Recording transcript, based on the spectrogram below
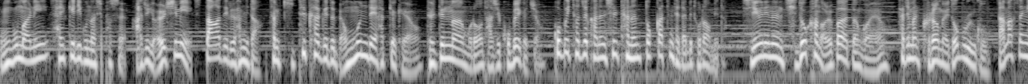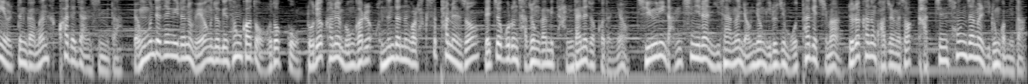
공부만이 살 길이구나 싶었어요. 아주 열심히 study를 합니다. 참 기특하게도 명문대에 합격해요. 들뜬 마음으로 다시 고백했죠. 코비토즈칸은 싫다는 똑같은 대답이 돌아옵니다. 지은이는 지독한 얼빠였던 거예요. 하지만 그럼에도 불구 남학생의 열등감은 흑화되지 않습니다. 명문대생이라는 외형적 인 성과도 얻었고 노력하면 뭔가를 얻는다는 걸 학습하면서 내적으로는 자존감이 단단해졌거든요. 지은이 남친이란 이상은 영영 이루지 못하겠지만 노력하는 과정에서 값진 성장을 이룬 겁니다.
